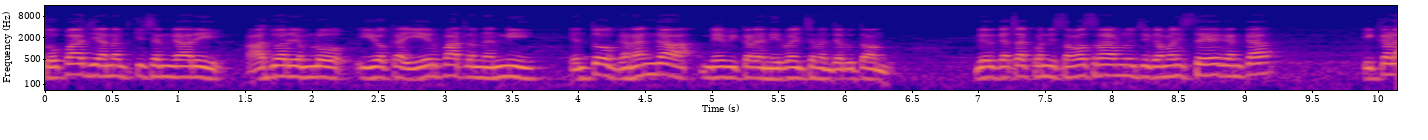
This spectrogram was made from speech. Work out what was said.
తోపాజీ అనంత్ కిషన్ గారి ఆధ్వర్యంలో ఈ యొక్క ఏర్పాట్లనన్నీ ఎంతో ఘనంగా మేము ఇక్కడ నిర్వహించడం జరుగుతోంది మీరు గత కొన్ని సంవత్సరాల నుంచి గమనిస్తే కనుక ఇక్కడ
